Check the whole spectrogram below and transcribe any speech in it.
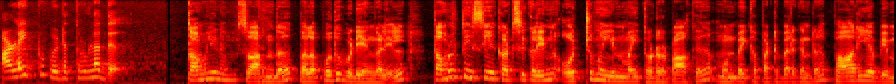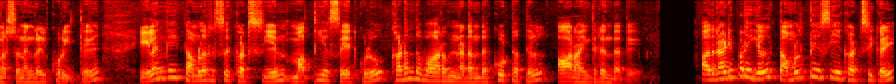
அழைப்பு விடுத்துள்ளது. தமிழினம் சார்ந்த பல பொது விடயங்களில் தமிழ் தேசிய கட்சிகளின் ஒற்றுமையின்மை தொடர்பாக முன்வைக்கப்பட்டு வருகின்ற பாரிய விமர்சனங்கள் குறித்து இலங்கை தமிழரசு கட்சியின் மத்திய செயற்குழு கடந்த வாரம் நடந்த கூட்டத்தில் ஆராய்ந்திருந்தது. அதன் அடிப்படையில் தமிழ் தேசிய கட்சிகள்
